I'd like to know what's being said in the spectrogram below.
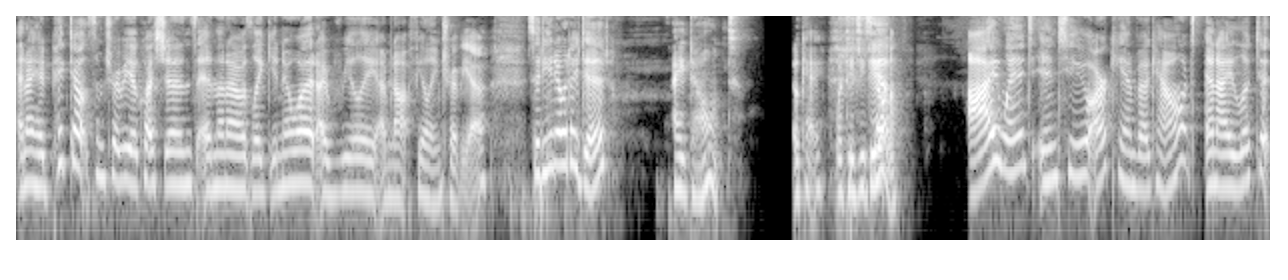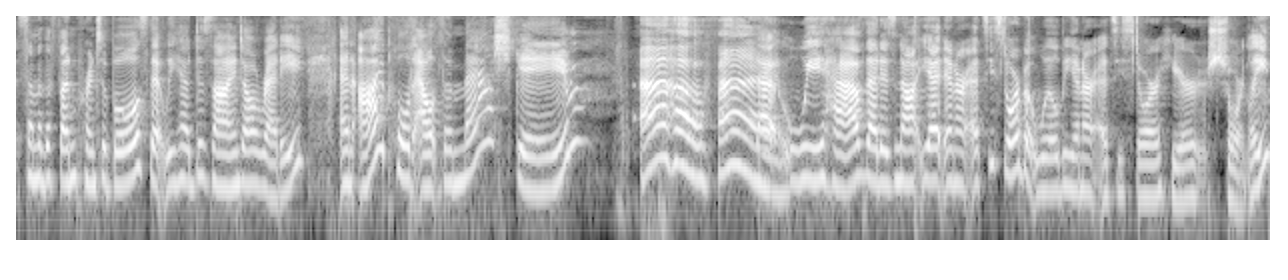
and i had picked out some trivia questions and then i was like you know what? I really i'm not feeling trivia. So do you know what i did? I don't. Okay. What did you do? so I went into our Canva account and I looked at some of the fun printables that we had designed already, and I pulled out the MASH game. Oh, fun. That we have that is not yet in our Etsy store, but will be in our Etsy store here shortly.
